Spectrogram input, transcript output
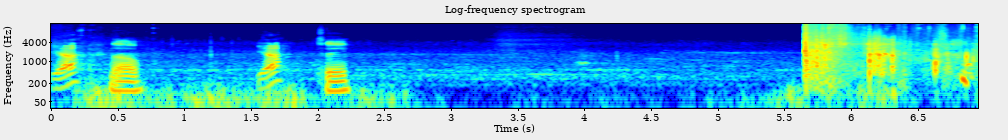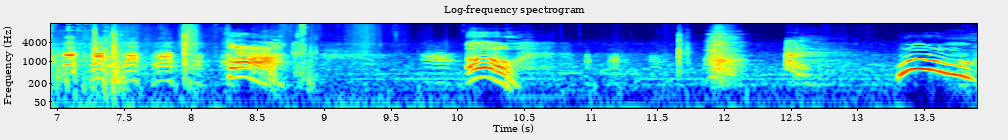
Yeah? No. Yeah? Sí. Fuck! Oh! Woo!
